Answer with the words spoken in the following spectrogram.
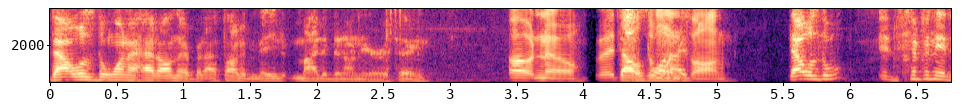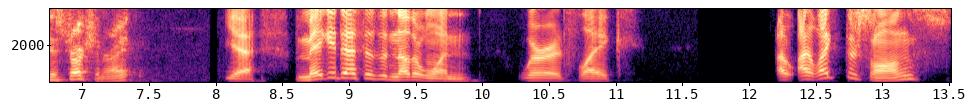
That was the one I had on there, but I thought it made might have been on your thing. Oh no, it's That was the one one I- song. That was the it's Symphony of Destruction, right? Yeah, Megadeth is another one where it's like I, I like their songs,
